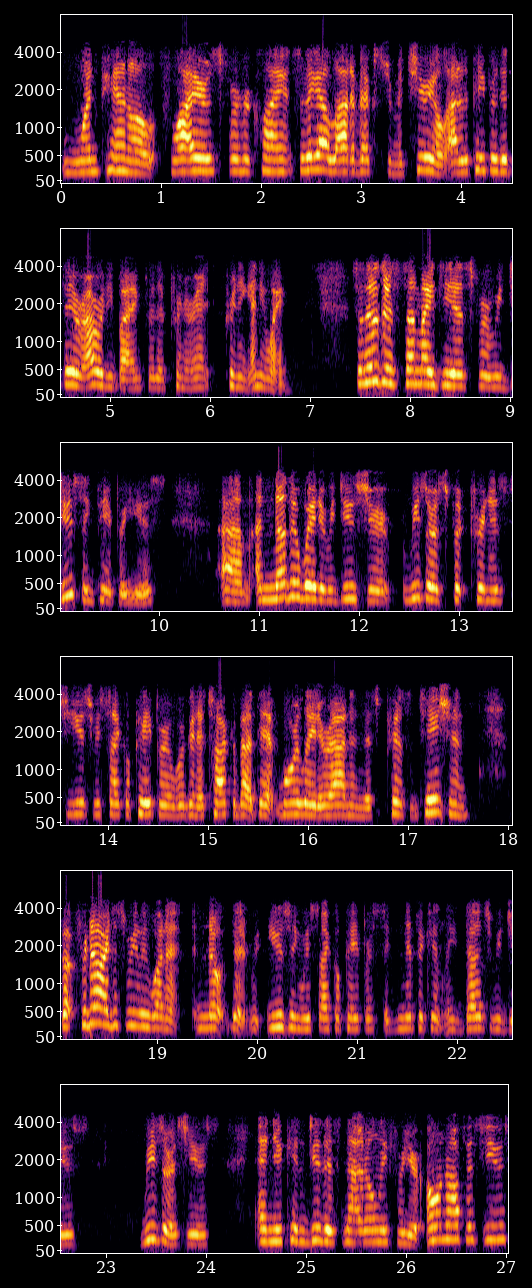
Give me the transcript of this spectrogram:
one panel flyers for her clients. So they got a lot of extra material out of the paper that they were already buying for their printer printing anyway. So those are some ideas for reducing paper use. Um, another way to reduce your resource footprint is to use recycled paper, and we're going to talk about that more later on in this presentation. But for now, I just really want to note that re using recycled paper significantly does reduce resource use, and you can do this not only for your own office use,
